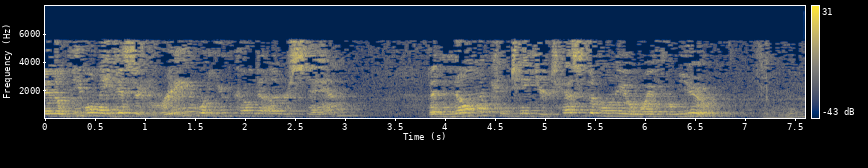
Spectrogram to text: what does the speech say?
and though people may disagree what you've come to understand, but no one can take your testimony away from you. Mm-hmm.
